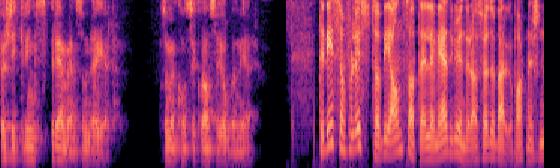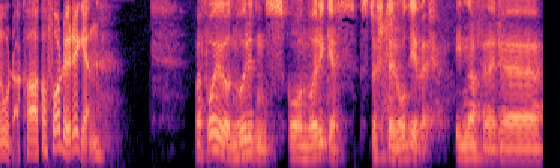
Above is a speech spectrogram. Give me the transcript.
forsikringspremien som regel, som en konsekvens av jobben vi gjør. Til de som får lyst til å bli ansatte eller medgründere av Søderberg og Partners Nord, hva, hva, får du i ryggen? Man får jo Nordens og Norges største rådgiver innenfor uh,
